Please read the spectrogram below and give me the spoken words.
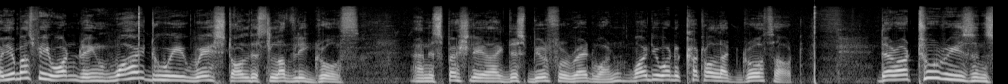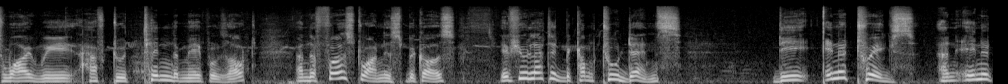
you must be wondering, why do we waste all this lovely growth? And especially like this beautiful red one, why do you want to cut all that growth out? There are two reasons why we have to thin the maples out. And the first one is because if you let it become too dense, the inner twigs and inner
